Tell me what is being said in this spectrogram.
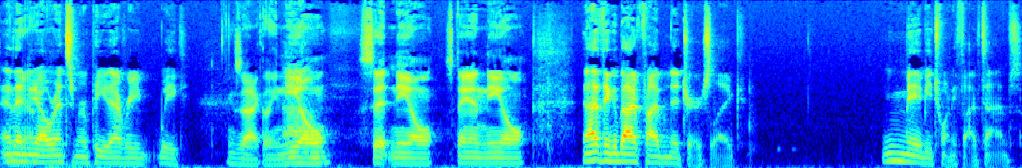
And then Yeah. you know rinse and repeat every week. exactly kneel Um, sit kneel stand kneel Now I think about it, I've probably been to church like maybe twenty five times.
